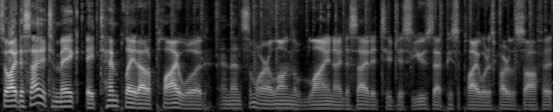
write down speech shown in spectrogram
So I decided to make a template out of plywood and then somewhere along the line I decided to just use that piece of plywood as part of the soffit.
